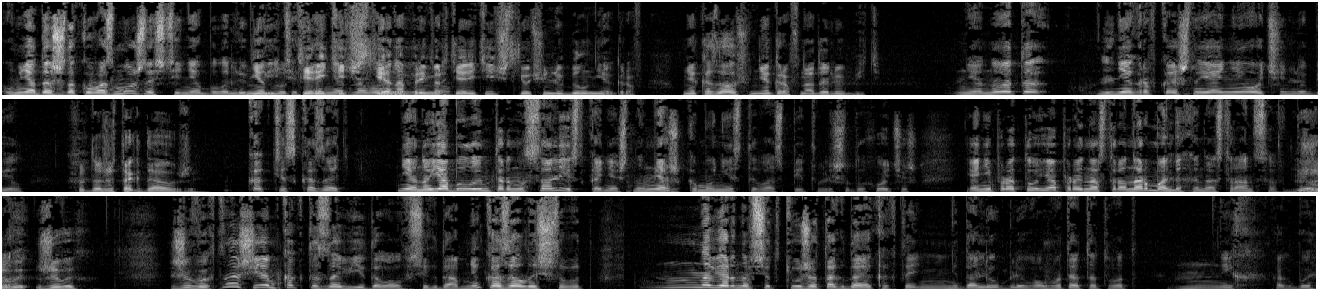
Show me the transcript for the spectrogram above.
У меня даже такой возможности не было любить Не, ну их. Я теоретически. Я, не например, видел. теоретически очень любил негров. Мне казалось, что негров надо любить. Не, ну это... Негров, конечно, я не очень любил. Что даже тогда уже. Как тебе сказать? Не, ну я был интернационалист, конечно. У меня же коммунисты воспитывали, что ты хочешь. Я не про то. Я про иностран... нормальных иностранцев. Белых. Живы- живых. Живых. Ты знаешь, я им как-то завидовал всегда. Мне казалось, что вот, наверное, все-таки уже тогда я как-то недолюбливал вот этот вот их как бы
